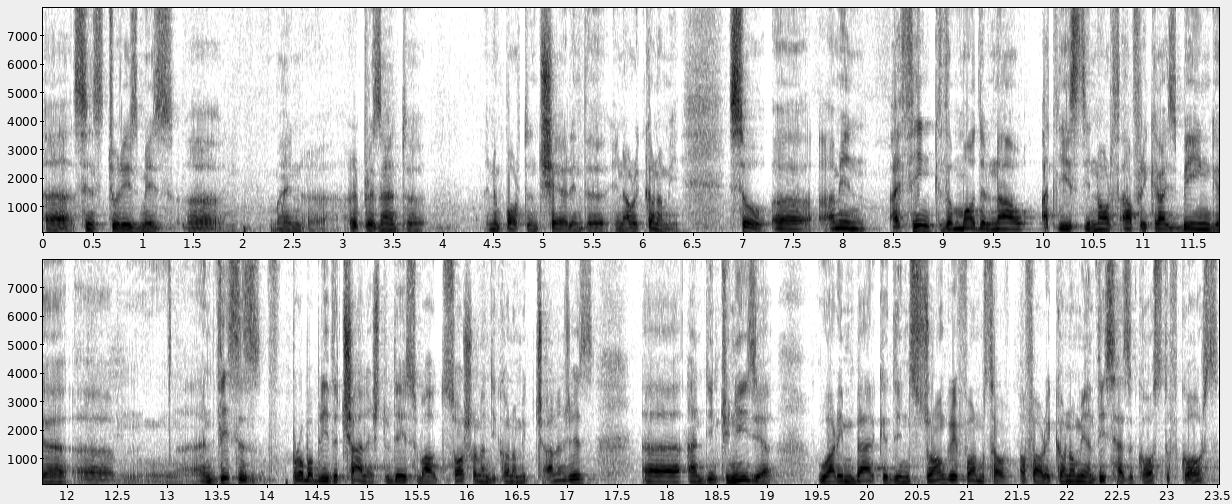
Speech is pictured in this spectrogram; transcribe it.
uh, since tourism is uh, and, uh, represent an important share in the in our economy. So, uh, I mean, I think the model now, at least in North Africa, is being, uh, um, and this is probably the challenge today. is about social and economic challenges, uh, and in Tunisia, we are embarked in strong reforms of, of our economy, and this has a cost, of course.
